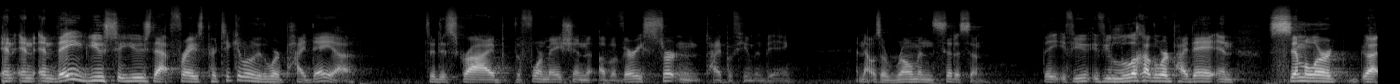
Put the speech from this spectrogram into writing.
And, and, and they used to use that phrase, particularly the word paideia, to describe the formation of a very certain type of human being, and that was a Roman citizen. They, if, you, if you look up the word paideia in similar, uh,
